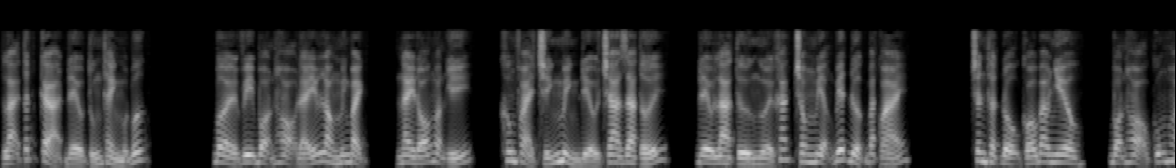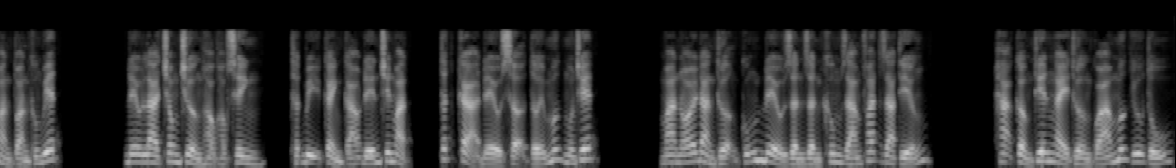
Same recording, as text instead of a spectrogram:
lại tất cả đều túng thành một bước. Bởi vì bọn họ đấy lòng minh bạch, này đó ngọn ý, không phải chính mình điều tra ra tới, đều là từ người khác trong miệng biết được bắt quái. Chân thật độ có bao nhiêu, bọn họ cũng hoàn toàn không biết. Đều là trong trường học học sinh, thật bị cảnh cáo đến trên mặt, tất cả đều sợ tới mức muốn chết. Mà nói đàn thượng cũng đều dần dần không dám phát ra tiếng. Hạ Cẩm Thiên ngày thường quá mức ưu tú,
